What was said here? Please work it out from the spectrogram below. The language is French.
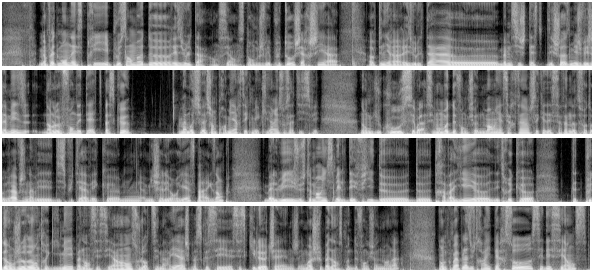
Mais en fait, mon esprit est plus en mode résultat en séance. Donc, je vais plutôt chercher à, à obtenir un résultat, même si je teste des choses, mais je vais jamais dans le fond des têtes parce que ma motivation première, c'est que mes clients ils soient satisfaits. Donc du coup, c'est voilà, c'est mon mode de fonctionnement. Il y a certains, je sais qu'il y a des certains d'autres photographes. J'en avais discuté avec euh, Michel Urieff par exemple. Ben lui, justement, il se met le défi de, de travailler euh, des trucs euh, peut-être plus dangereux entre guillemets pendant ses séances ou lors de ses mariages parce que c'est ce qui le challenge. Et moi je suis pas dans ce mode de fonctionnement là donc ma place du travail perso c'est des séances.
